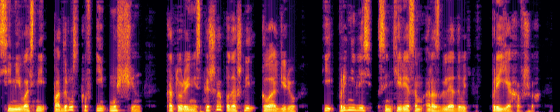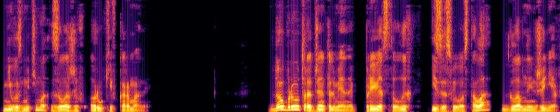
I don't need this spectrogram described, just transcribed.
7-8 подростков и мужчин, которые не спеша подошли к лагерю и принялись с интересом разглядывать приехавших, невозмутимо заложив руки в карманы. «Доброе утро, джентльмены!» — приветствовал их из-за своего стола главный инженер.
